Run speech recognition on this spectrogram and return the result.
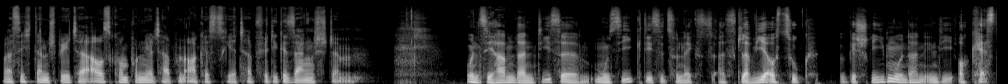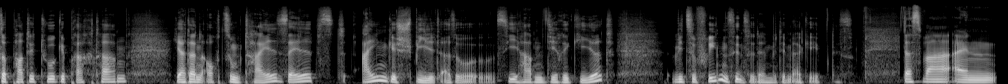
was ich dann später auskomponiert habe und orchestriert habe für die Gesangsstimmen. Und Sie haben dann diese Musik, die Sie zunächst als Klavierauszug geschrieben und dann in die Orchesterpartitur gebracht haben, ja dann auch zum Teil selbst eingespielt. Also Sie haben dirigiert. Wie zufrieden sind Sie denn mit dem Ergebnis? Das war ein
